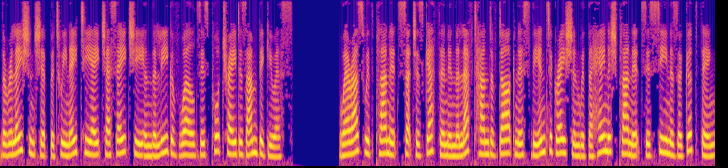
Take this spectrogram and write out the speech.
the relationship between Athshe and the League of Worlds is portrayed as ambiguous. Whereas with planets such as Gethen in the left hand of darkness the integration with the Hainish planets is seen as a good thing,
